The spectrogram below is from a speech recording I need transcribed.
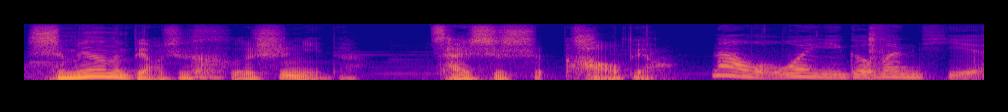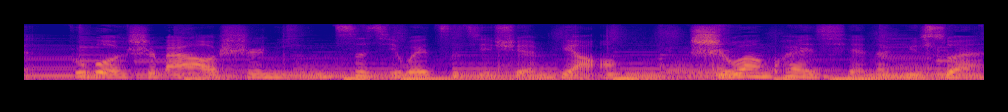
什么样的表是合适你的，才是是好表。那我问一个问题，如果是白老师您自己为自己选表，十万块钱的预算，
